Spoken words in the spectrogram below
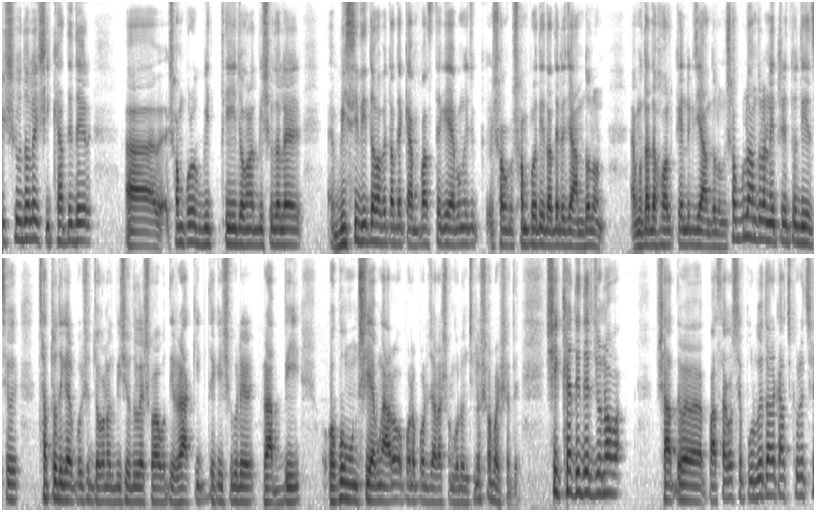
বিশ্ববিদ্যালয়ে শিক্ষার্থীদের সম্পূরক বৃত্তি, জগন্নাথ বিশ্ববিদ্যালয়ে বিসি দিতে হবে তাদের ক্যাম্পাস থেকে এবং সম্প্রতি তাদের যে আন্দোলন এবং তাদের হল কেন্দ্রিক যে আন্দোলন, সবগুলো আন্দোলন নেতৃত্ব দিয়েছে ছাত্র অধিকার পরিষদ, জগন্নাথ বিশ্ববিদ্যালয়ের সভাপতি রাকিব থেকে শুরু করে রাব্বি অপমুন্সি এবং আরও অপরাপর যারা সংগঠন ছিল সবার সাথে। শিক্ষার্থীদের জন্য সাত পাঁচ আগস্টের পূর্বে তারা কাজ করেছে,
